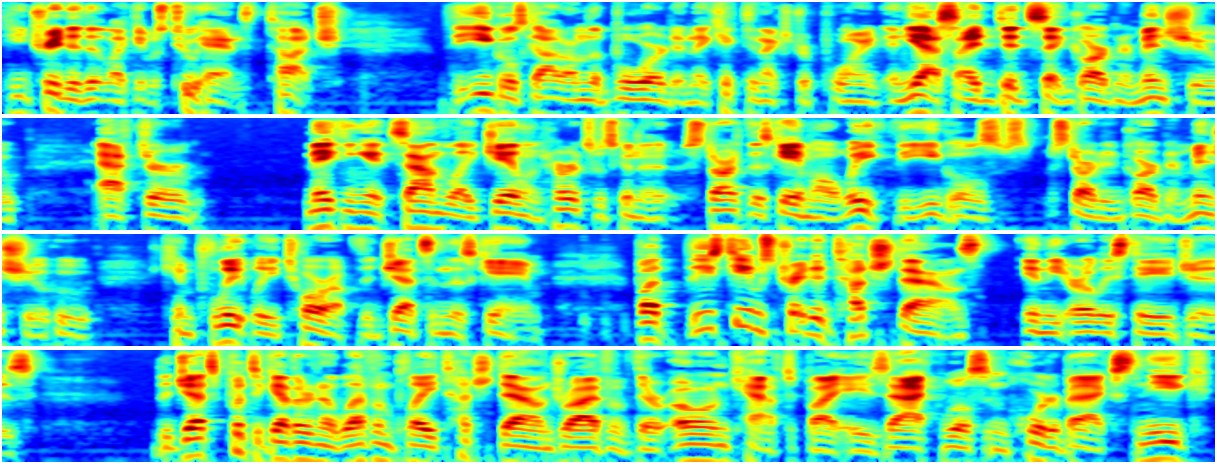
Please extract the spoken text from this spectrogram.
he treated it like it was two hands touch. The Eagles got on the board and they kicked an extra point. And yes, I did say Gardner Minshew after making it sound like Jalen Hurts was going to start this game all week. The Eagles started Gardner Minshew, who completely tore up the Jets in this game. But these teams traded touchdowns in the early stages. The Jets put together an 11 play touchdown drive of their own, capped by a Zach Wilson quarterback sneak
